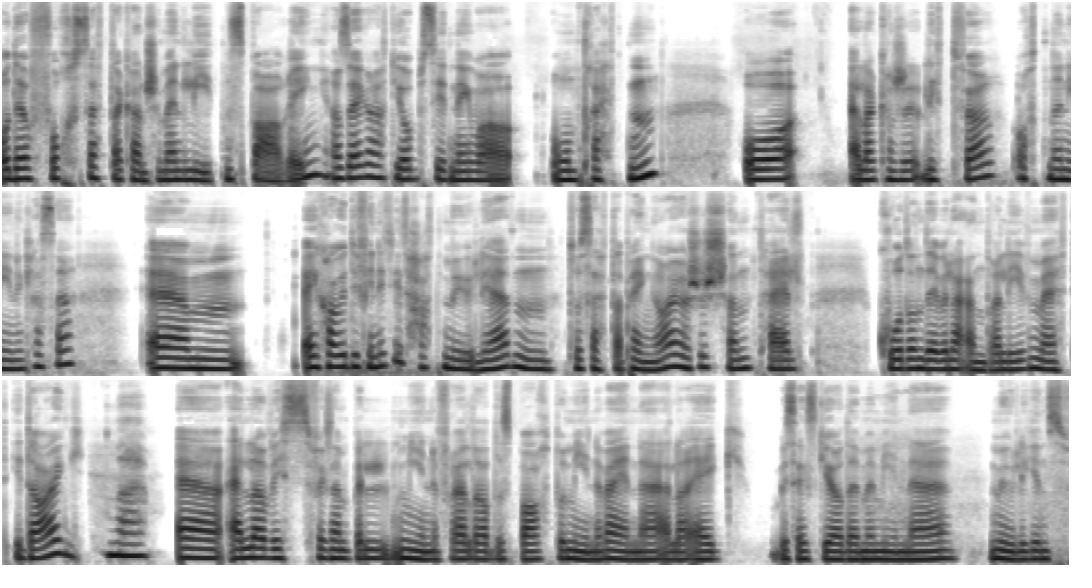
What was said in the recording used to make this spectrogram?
og det å fortsette kanskje med en liten sparing. Altså jeg har hatt jobb siden jeg var rundt 13, og, eller kanskje litt før, 8. og 9. klasse. Ehm, jeg har jo definitivt hatt muligheten til å sette penger, og jeg har ikke skjønt helt hvordan det ville ha endret livet mitt i dag. Nei. Eh, eller hvis for eksempel mine foreldre hadde spart på mine vegne, eller jeg, hvis jeg skal gjøre det med mine muligens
